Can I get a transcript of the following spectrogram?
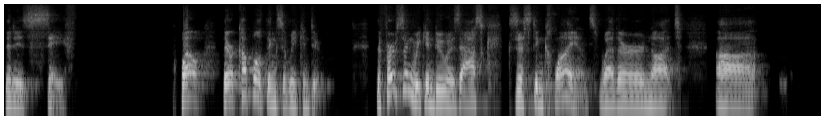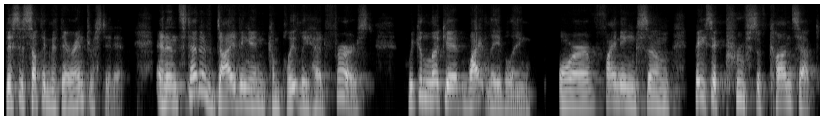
that is safe? Well, there are a couple of things that we can do. The first thing we can do is ask existing clients whether or not uh, this is something that they're interested in. And instead of diving in completely head first, we can look at white labeling or finding some basic proofs of concept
